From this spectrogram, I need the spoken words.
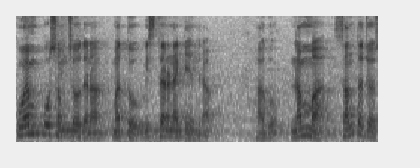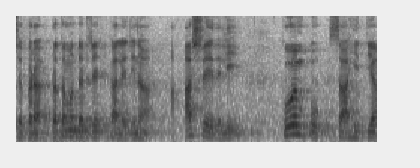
ಕುವೆಂಪು ಸಂಶೋಧನಾ ಮತ್ತು ವಿಸ್ತರಣಾ ಕೇಂದ್ರ ಹಾಗೂ ನಮ್ಮ ಸಂತ ಜೋಸೆಫರ ಪ್ರಥಮ ದರ್ಜೆ ಕಾಲೇಜಿನ ಆಶ್ರಯದಲ್ಲಿ ಕುವೆಂಪು ಸಾಹಿತ್ಯ,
